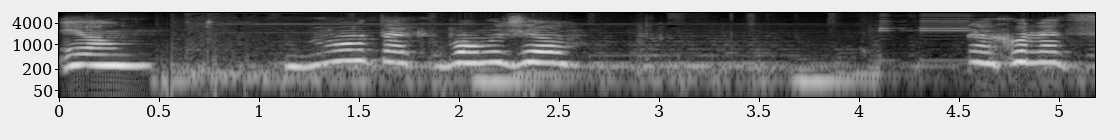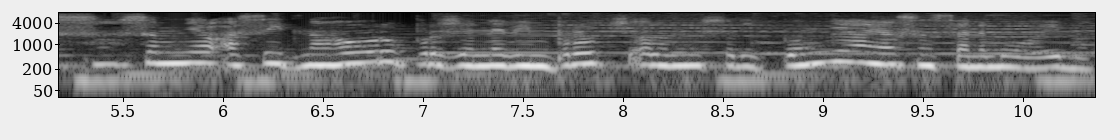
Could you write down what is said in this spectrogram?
Jo. No tak bohužel nakonec jsem měl asi jít nahoru, protože nevím proč, ale musel jít po mně a já jsem se nemohl hýbat.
